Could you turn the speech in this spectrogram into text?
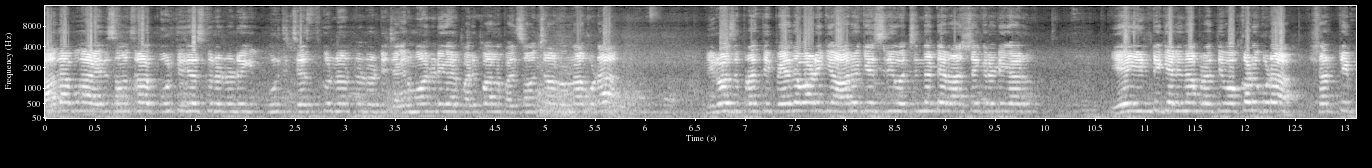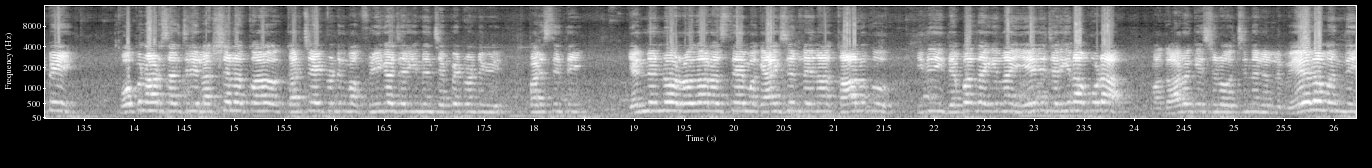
దాదాపుగా ఐదు సంవత్సరాలు పూర్తి చేసుకున్నటువంటి పూర్తి చేసుకున్నటువంటి జగన్మోహన్ రెడ్డి గారి పరిపాలన పది సంవత్సరాలు ఉన్నా కూడా ఈరోజు ప్రతి పేదవాడికి ఆరోగ్యశ్రీ వచ్చిందంటే రాజశేఖర రెడ్డి గారు. ఏ ఇంటికి వెళ్ళినా ప్రతి ఒక్కడు కూడా షర్ట్ ఇప్పి ఓపెన్ హార్ట్ సర్జరీ లక్షల ఖర్చు అయ్యేటువంటిది మాకు ఫ్రీగా జరిగిందని చెప్పేటువంటి పరిస్థితి. ఎన్నెన్నో రోగాలు వస్తే మాకు యాక్సిడెంట్ అయినా కాలుకు ఇది దెబ్బ తగిలినా ఏది జరిగినా కూడా మాకు ఆరోగ్యశ్రీలో వచ్చిందని వేల మంది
